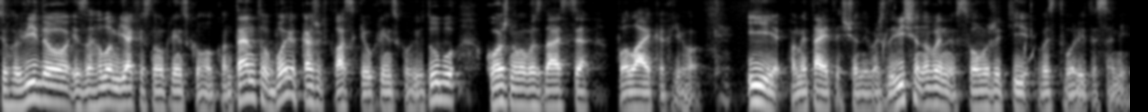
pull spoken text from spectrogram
цього відео і загалом якісного українського контенту, бо, як кажуть класики українського Ютубу, кожному воздасться по лайках його. І пам'ятайте, що найважливіші новини в своєму житті ви створюєте самі.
